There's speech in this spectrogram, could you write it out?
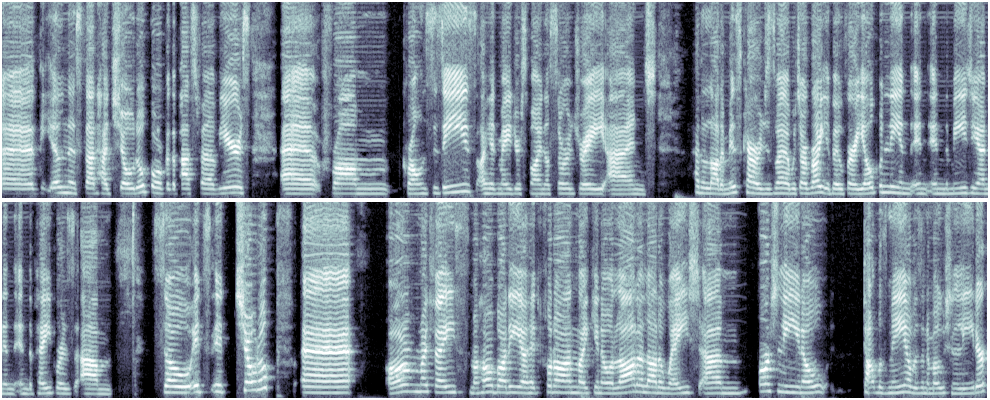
uh, the illness that had showed up over the past 12 years uh, from Crohn's disease. I had major spinal surgery and had a lot of miscarriage as well, which I write about very openly in, in, in the media and in, in the papers. Um, so it's it showed up uh, all over my face, my whole body. I had put on like, you know, a lot, a lot of weight. Um, fortunately, you know, that was me. I was an emotional leader.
